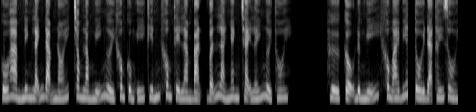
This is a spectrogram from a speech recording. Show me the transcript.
Cố hàm ninh lãnh đạm nói, trong lòng nghĩ người không cùng ý kiến không thể làm bạn, vẫn là nhanh chạy lấy người thôi. Hừ, cậu đừng nghĩ, không ai biết tôi đã thấy rồi.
